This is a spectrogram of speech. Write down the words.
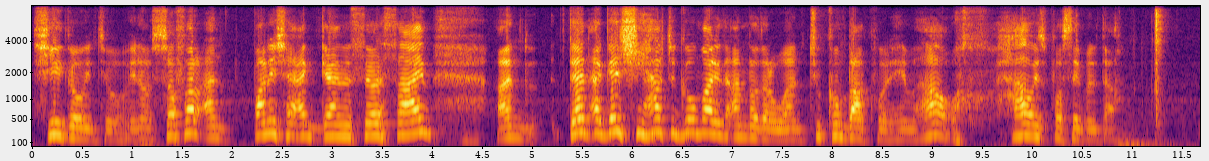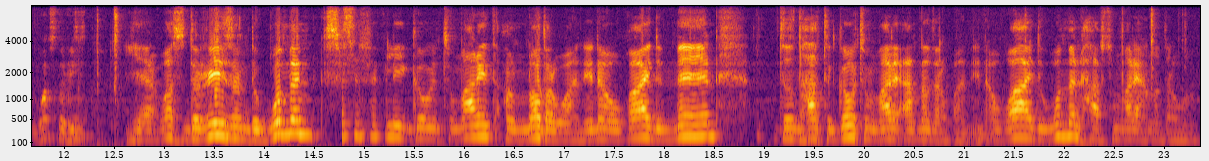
she going to you know suffer and punish her again a third time and then again she have to go marry another one to come back for him. How? How is possible that? What's the reason? Yeah what's the reason the woman specifically going to marry another one? You know why the man doesn't have to go to marry another one? You know why the woman has to marry another one?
